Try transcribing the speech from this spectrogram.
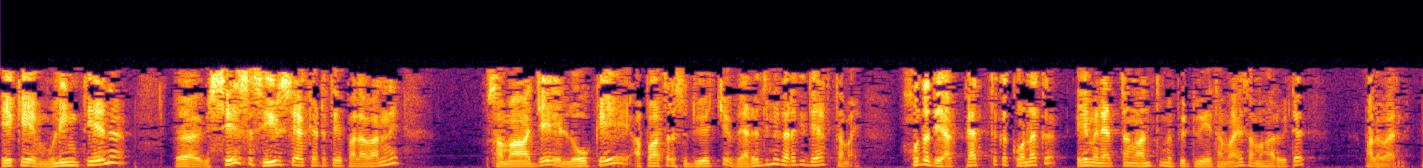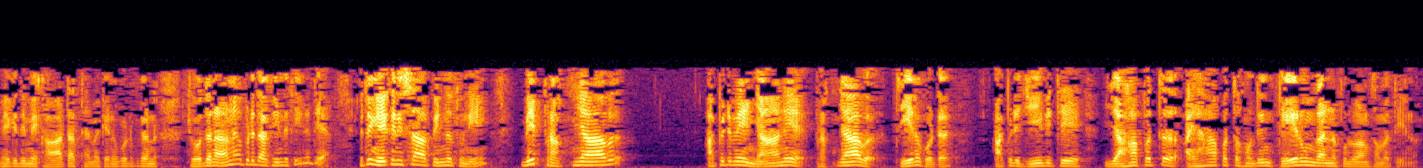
ඒකේ මුලින් තියෙන විශේෂ ශීර්ෂයක් යටතේ පළවන්නේ සමාජයේ ලෝකේ අපාතර සිදුවෙච්ච වැරදිම වැරදි දෙයක් තමයි. හොඳ දෙයක් පැත්තක කොනක එහෙම නැත්නම් අන්තිම පිටුවේ තමයි සමහර විට පළවන්නේ. මේකෙදි මේ කාටත් හැම කෙනෙකුටම කරන චෝදනාව නේ අපිට දකින්න තියෙන දෙයක්. ඉතින් ඒක නිසා පින්නතුනේ මේ ප්‍රඥාව අපිට මේ ඥානය ප්‍රඥාව තියෙනකොට අපිට ජීවිතේ යහපත අයහපත හොඳින් තේරුම් ගන්න පුළුවන්කම තියෙනවා.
